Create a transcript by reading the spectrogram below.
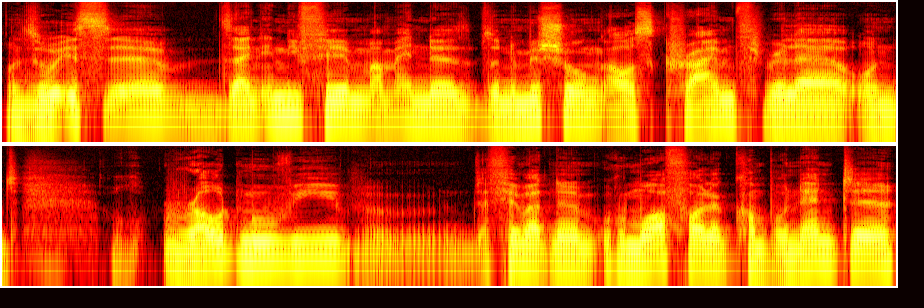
Und so ist äh, sein Indie-Film am Ende so eine Mischung aus Crime-Thriller und Road-Movie. Der Film hat eine humorvolle Komponente,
